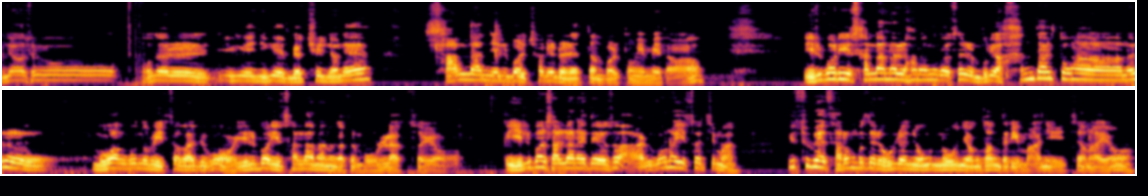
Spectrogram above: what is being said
안녕하세요. 오늘 이게, 이게 며칠 전에 산란 일벌 처리를 했던 벌통입니다. 일벌이 산란을 하는 것을 무려 한 달 동안을 무왕군으로 있어가지고 일벌이 산란하는 것을 몰랐어요. 그 일벌 산란에 대해서 알고는 있었지만 유튜브에 다른 분들이 올려놓은 영상들이 많이 있잖아요.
